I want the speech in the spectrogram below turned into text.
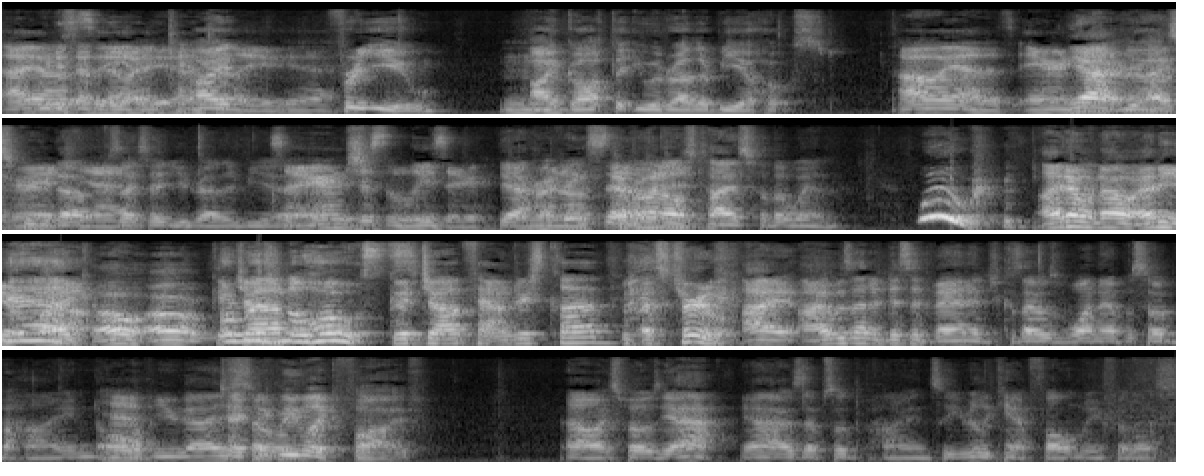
I We just have honestly no I idea. can't I- tell you. Yeah. For you, Mhm. I got that you would rather be a host. Oh yeah, that's Aaron. Yeah, got it I wrong, screwed right, up yeah. because I said you'd rather be a. So Aaron's just a loser. yeah, everyone else. everyone else ties for the win. Woo! I don't know any of Yeah. like oh oh. Good Original job. hosts. Good job, Founders Club. That's true. I, I was at a disadvantage because I was one episode behind all Yeah. of you guys. Technically, so, like five. oh, I suppose yeah, yeah. I was episode behind, so you really can't follow me for this.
